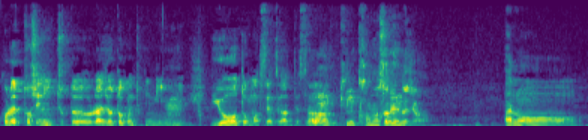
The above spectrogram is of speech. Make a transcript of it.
これ都市にちょっとラジオトークの時にうん。言おうと思ってたやつがあってさ、うわなんか急にかまされんだじゃん。あのー、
